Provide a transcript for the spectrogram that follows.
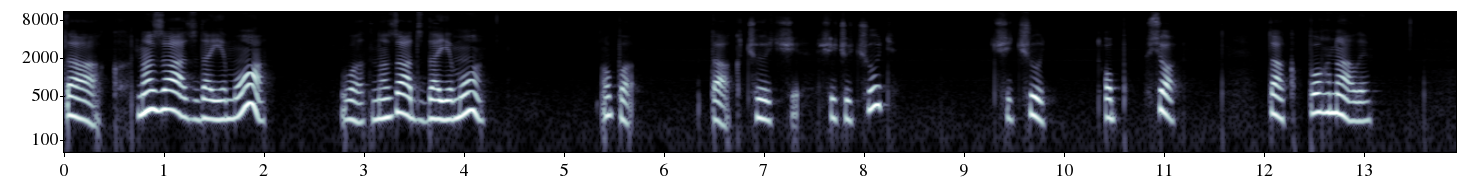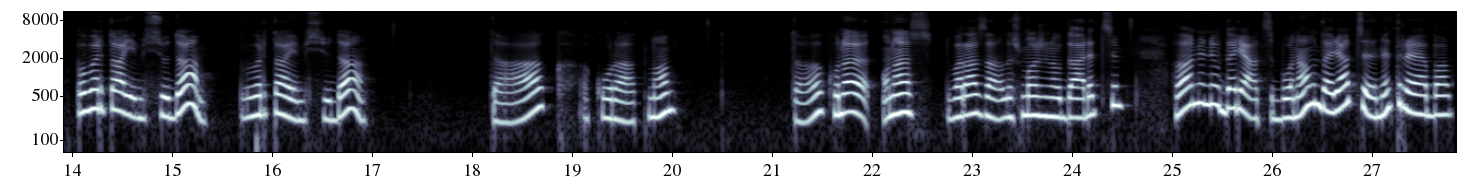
Так, назад здаємо. От, назад здаємо. Опа. Так, чуть, ще, чуть-чуть. Чуть-чуть. Оп, все. Так, погнали. Повертаємо сюди. Повертаємо сюди. Так, акуратно. Так, нас, у нас два рази лише можна вдаритися. Головне не вдарятися, бо нам вдарятися не треба.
